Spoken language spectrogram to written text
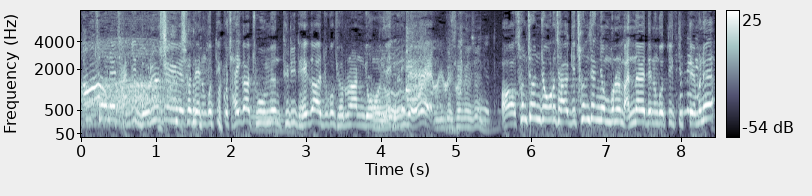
천천에 자기 노력에 의해서 되는 것도 있고 자기가 좋으면 들이대가지고 결혼하는 경우도 있는데 여기도 세 개지? 어, 선천적으로 자기 천생연분을 만나야 되는 것도 있기 때문에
